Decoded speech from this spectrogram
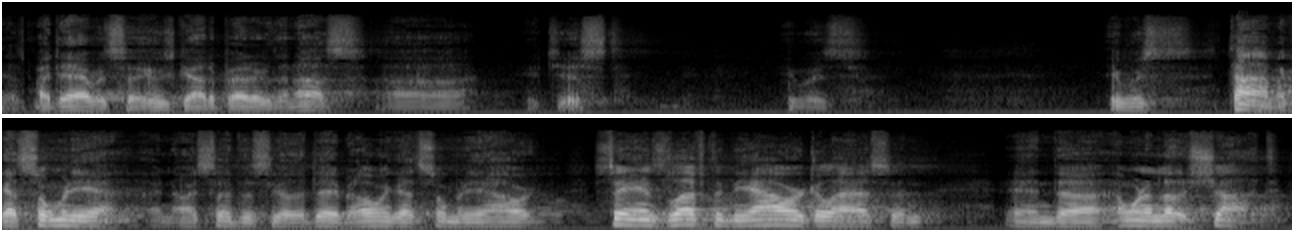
as my dad would say, "Who's got it better than us?" Uh, it just it was it was time. I got so many. I know I said this the other day, but I only got so many hour sands left in the hourglass, and and uh, I want another shot.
